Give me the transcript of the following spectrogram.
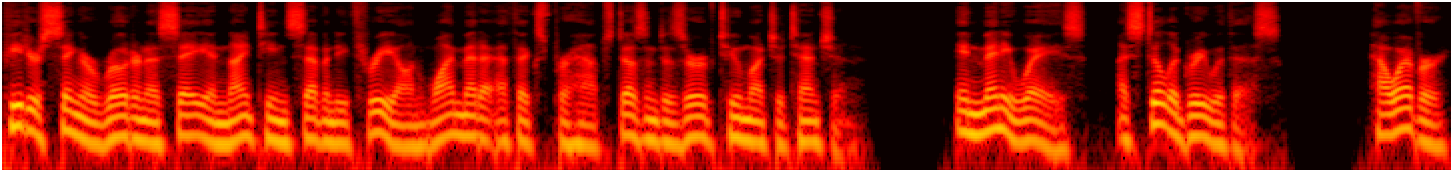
Peter Singer wrote an essay in 1973 on why metaethics perhaps doesn't deserve too much attention. In many ways, I still agree with this. However,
